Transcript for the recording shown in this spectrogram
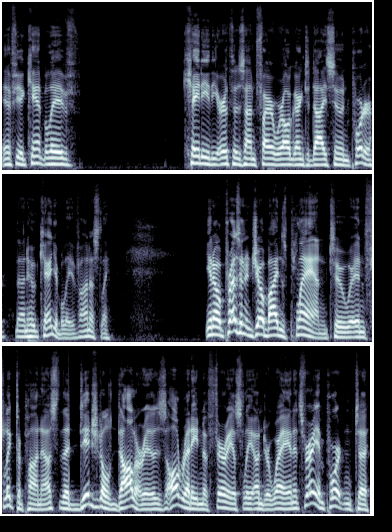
If you can't believe Katie, the earth is on fire, we're all going to die soon, Porter, then who can you believe, honestly? You know, President Joe Biden's plan to inflict upon us the digital dollar is already nefariously underway, and it's very important to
